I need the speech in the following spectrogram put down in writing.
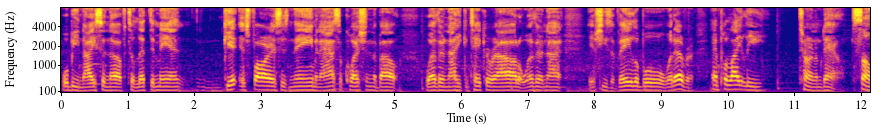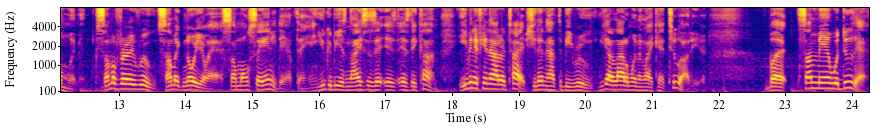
will be nice enough to let the man get as far as his name and ask a question about whether or not he can take her out or whether or not if she's available or whatever, and politely turn them down. Some women. Some are very rude. Some ignore your ass. Some won't say any damn thing. And you could be as nice as, as, as they come. Even if you're not her type, she doesn't have to be rude. You got a lot of women like that too out here. But some men would do that.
